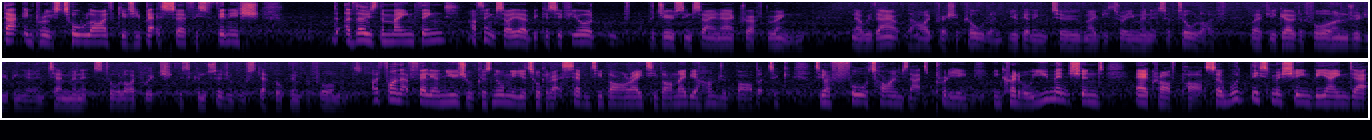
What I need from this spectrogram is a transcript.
that improves tool life, gives you better surface finish. Are those the main things? I think so, yeah, because if you're producing, say, an aircraft ring, know, without the high pressure coolant, you're getting two, maybe three minutes of tool life where if you go to 400 you can get in 10 minutes tool life which is a considerable step up in performance. I find that fairly unusual because normally you're talking about 70 bar, 80 bar, maybe 100 bar but to, to have four times that's pretty incredible. You mentioned aircraft parts so would this machine be aimed at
